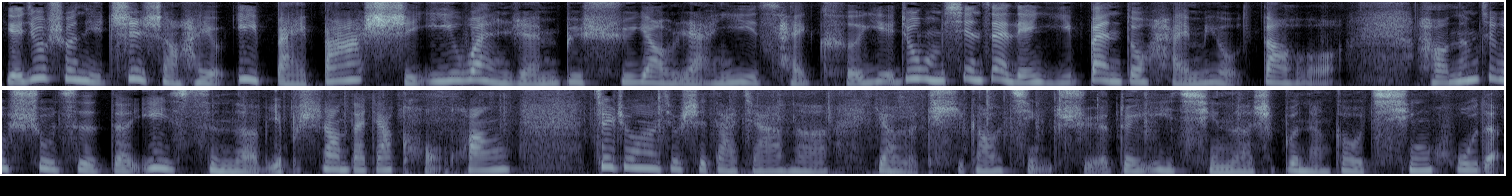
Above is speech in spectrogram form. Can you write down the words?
也就是说你至少还有一百八十一万人必须要染疫才可以，就我们现在连一半都还没有到哦。好，那么这个数字的意思呢，也不是让大家恐慌，最重要就是大家呢要有提高警觉，对疫情呢是不能够轻忽的。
